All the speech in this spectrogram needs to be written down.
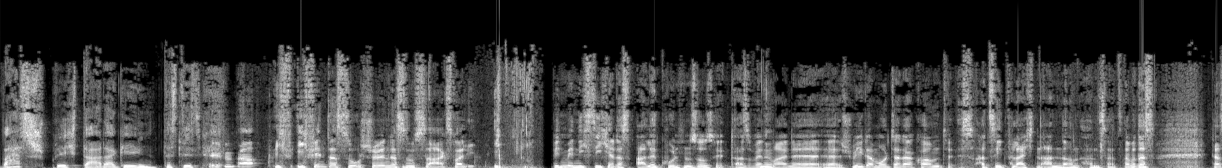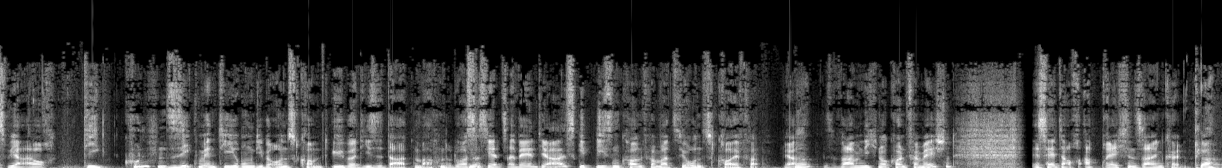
Was spricht da dagegen? Das, das ich ich finde das so schön, dass du sagst, weil ich, ich bin mir nicht sicher, dass alle Kunden so sind. Also wenn ja. meine äh, Schwiegermutter da kommt, ist, hat sie vielleicht einen anderen Ansatz. Aber das, dass wir auch die Kundensegmentierung, die bei uns kommt, über diese Daten machen. Und du hast ja. es jetzt erwähnt, ja, es gibt diesen Konfirmationskäufer. Ja, ja. es war nicht nur Confirmation, es hätte auch Abbrechen sein können. Klar.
